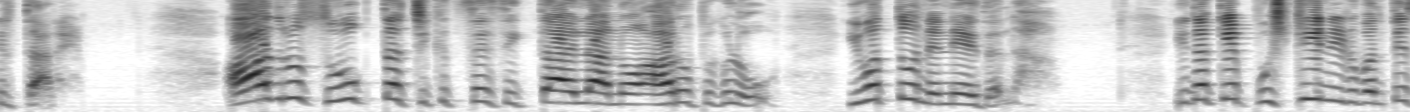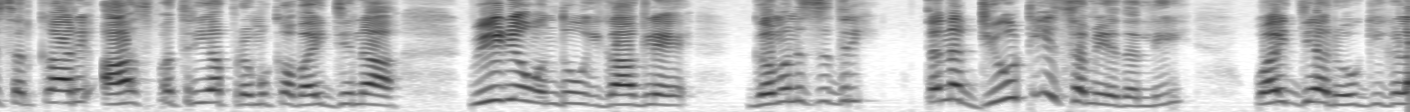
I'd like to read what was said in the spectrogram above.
ಇರ್ತಾರೆ. ಆದರೂ ಸೂಕ್ತ ಚಿಕಿತ್ಸೆ ಸಿಗ್ತಾ ಇಲ್ಲ ಅನ್ನೋ ಆರೋಪಗಳು ಇವತ್ತು ನೆನ್ನೆಯದಲ್ಲ. ಇದಕ್ಕೆ ಪುಷ್ಟಿ ನೀಡುವಂತೆ ಸರ್ಕಾರಿ ಆಸ್ಪತ್ರೆಯ ಪ್ರಮುಖ ವೈದ್ಯನ ವಿಡಿಯೋ ಒಂದು ಈಗಾಗಲೇ ಗಮನಿಸಿದ್ರಿ. ತನ್ನ ಡ್ಯೂಟಿ ಸಮಯದಲ್ಲಿ ವೈದ್ಯ ರೋಗಿಗಳ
